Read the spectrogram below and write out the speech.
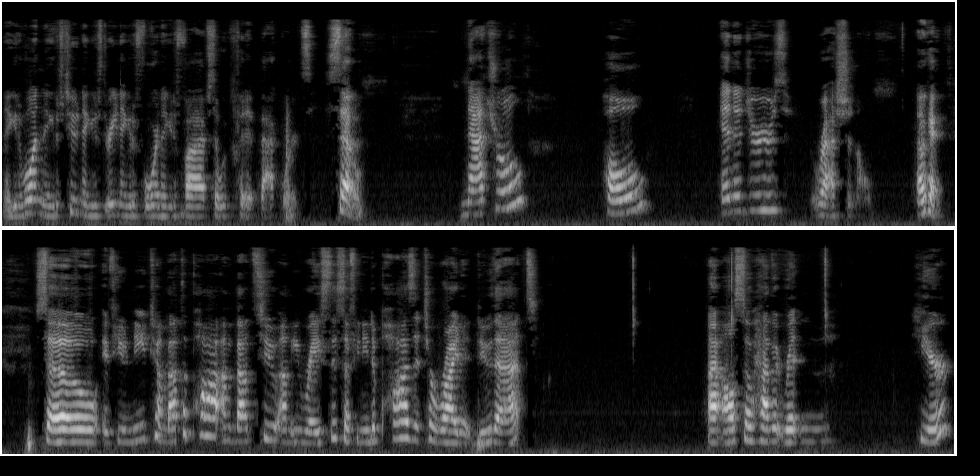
negative 1, negative 2, negative 3, negative 4, negative 5, so we put it backwards. So, natural, whole, integers, rational. Okay, so if you need to, I'm about to pause, I'm about to um, erase this, so if you need to pause it to write it, do that. I also have it written here,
